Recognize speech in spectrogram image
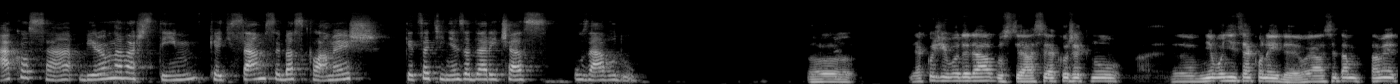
ako sa vyrovnávaš s tým, keď sám seba sklameš, keď sa ti nezadarí čas u závodu? uh, jako život jde dál, prostě já si jako řeknu, uh, mě o nic jako nejde, jo? já si tam, tam, je,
